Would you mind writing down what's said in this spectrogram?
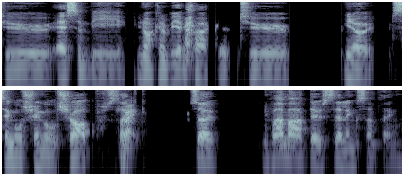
to SMB. You're not going to be Right. to, you know, single shingle shops. Like, Right. so if I'm out there selling something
